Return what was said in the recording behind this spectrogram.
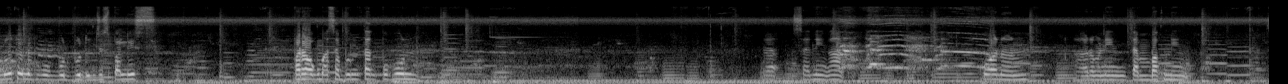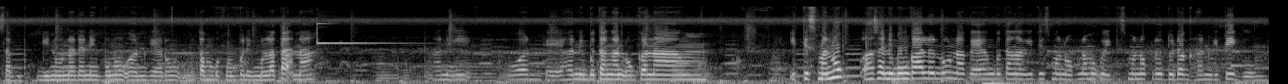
luto na pugko budbud just palis para ug sa buntag puhon saning ah kuanon aron ning tambak ning sa ginuna na ning punuan kay aron tambak mo puning mulata na ani kuan kay hani butangan og kanang itis manok asa ni bungkalon una kay ang butangag itis manok namo ko itis manok na daghan gitigom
